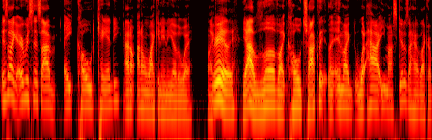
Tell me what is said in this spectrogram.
it's like ever since I've ate cold candy, I don't I don't like it any other way. Like- really? Yeah, I love like cold chocolate and, and, like what how I eat my Skittles. I have like a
